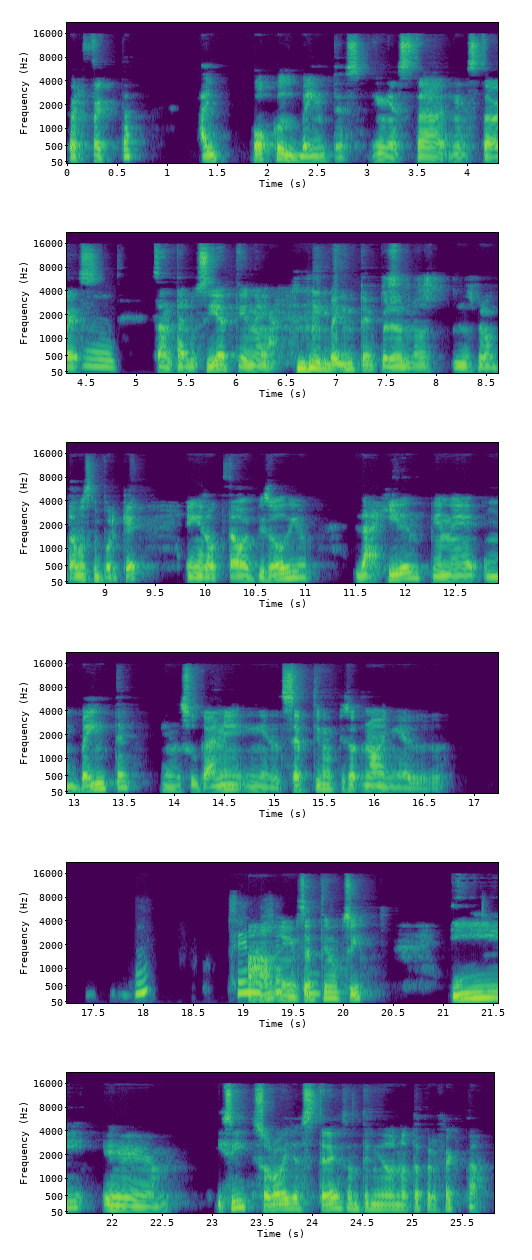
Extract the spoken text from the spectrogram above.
perfecta. Hay pocos 20 en esta, en esta vez. Mm. Santa Lucía tiene 20, pero nos, nos preguntamos que por qué. En el octavo episodio, la Hidden tiene un 20 en su gane en el séptimo episodio, no, en el... Sí, Ajá, en el séptimo, sí. Y, eh, y sí, solo ellas tres han tenido nota perfecta.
